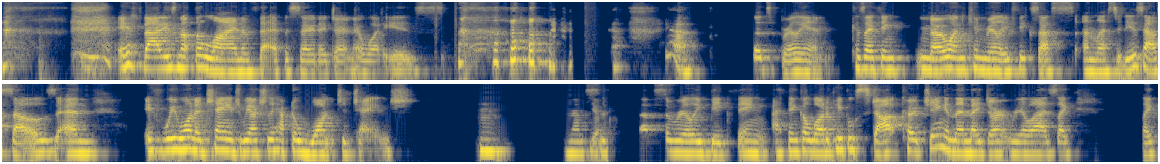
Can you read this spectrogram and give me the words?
if that is not the line of the episode i don't know what is. Yeah. That's brilliant because i think no one can really fix us unless it is ourselves and if we want to change we actually have to want to change Mm. And that's yep. the, that's the really big thing. I think a lot of people start coaching and then they don't realize like like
